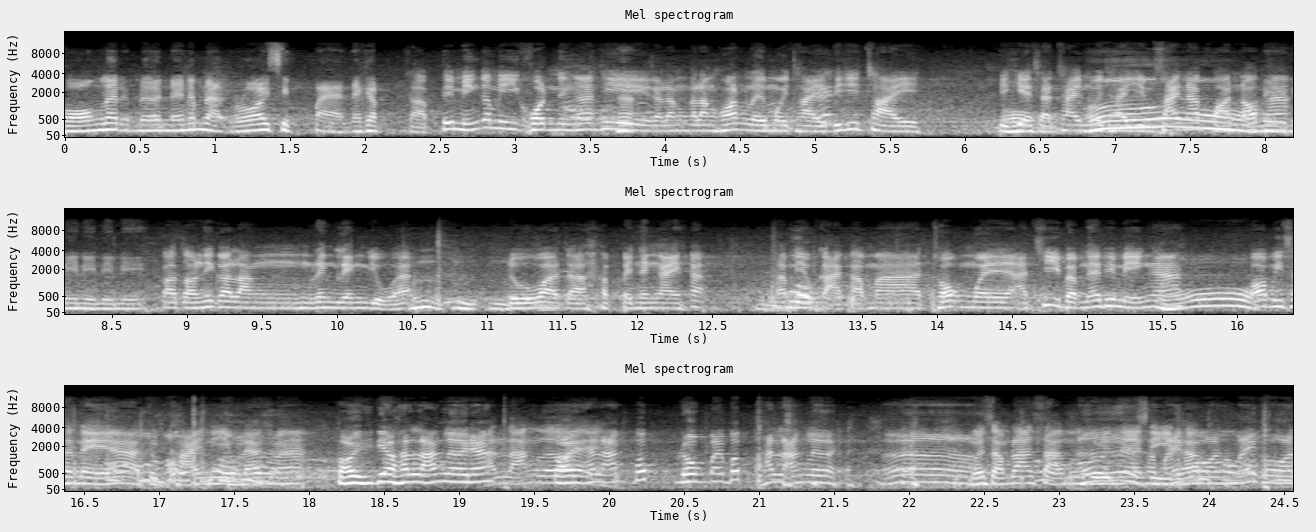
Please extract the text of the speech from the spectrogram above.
ของราชดำเนินในน้ำหนัก 118 นะครับ ครับพี่หมิงก็มีอีกคนหนึ่งนะที่กำลังกำลังฮอตเลยมวยไทยพิชิตชัย พีเคแสนชัยมวยไทยยิมซ้ายหน้าขวาน็อกฮะนี่นี่นี่นี่ ก็ตอนนี้กำลังเล็งๆอยู่ฮะอืมอืมอืมดูว่าจะเป็นยังไงฮะถ้ามีโอกาสกลับมาชกมวยอาชีพแบบนี้พี่หมิงนะโอ้ เพราะมีเสน่ห์ฮะจุดขายมีอยู่แล้วใช่ไหมฮะ ต่อยทีเดียวหันหลังเลยนะหันหลังเลย ต่อยหันหลังปุ๊บลงไปปุ๊บหันหลังเลยเออเหมือนสำราญสามเมืองสุรินทร์ในอสดีตมัยครับก่อนสมัยก่อน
